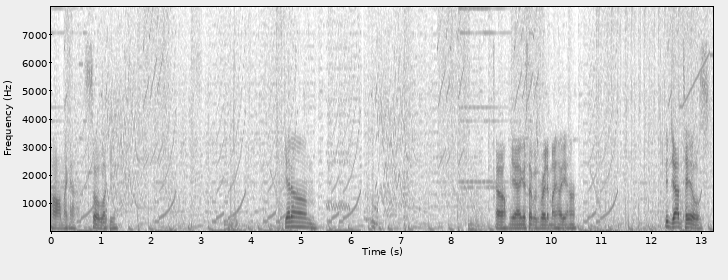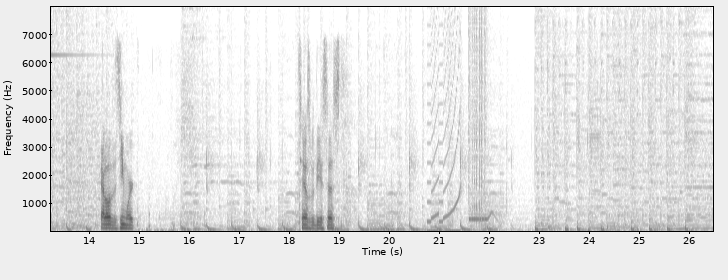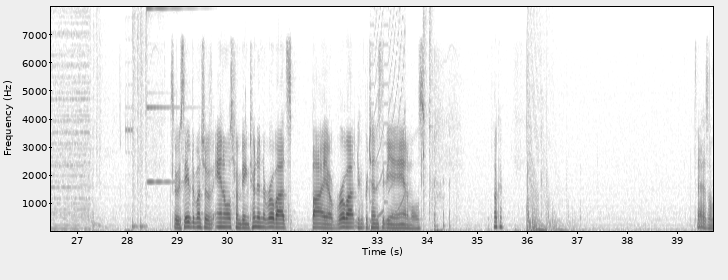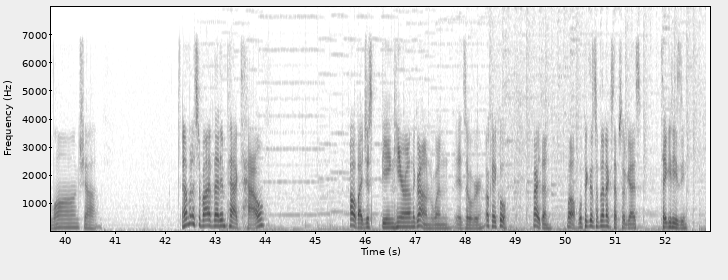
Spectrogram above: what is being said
Oh my god, so lucky. Get him! Oh, yeah, I guess that was right at my height, huh? Good job, Tails. Gotta love the teamwork. Tails with the assist. So we saved a bunch of animals from being turned into robots by a robot who pretends to be animals. Okay. That is a long shot. And I'm going to survive that impact. How? Oh, by just being here on the ground when it's over. Okay, cool. All right, then. Well, we'll pick this up in the next episode, guys. Take it easy.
